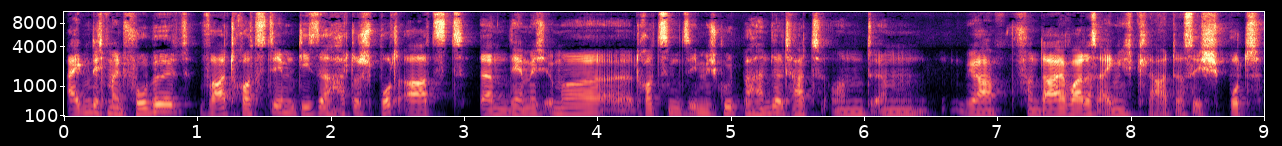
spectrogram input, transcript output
eigentlich mein Vorbild war trotzdem dieser harte Sportarzt, ähm, der mich immer äh, trotzdem ziemlich gut behandelt hat. Und ähm, ja, von daher war das eigentlich klar, dass ich Sport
